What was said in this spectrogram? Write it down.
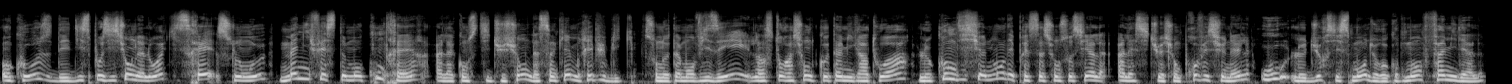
en cause des dispositions de la loi qui seraient, selon eux, manifestement contraires à la Constitution de la Ve République. Sont notamment visés l'instauration de quotas migratoires, le conditionnement des prestations sociales à la situation professionnelle ou le durcissement du regroupement familial.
